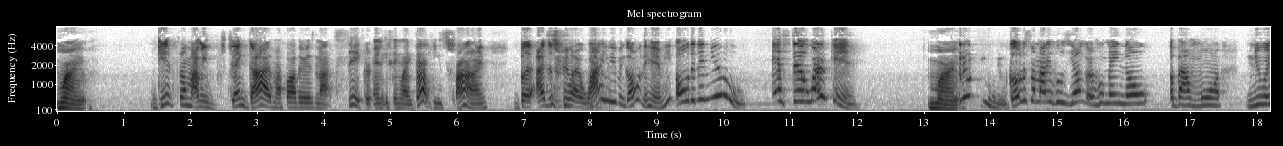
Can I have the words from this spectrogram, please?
Right. Get some. I mean, thank God my father is not sick or anything like that. He's fine. But I just feel like, why are you even going to him? He older than you and still working. Right. Go to somebody who's younger who may know about more newer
